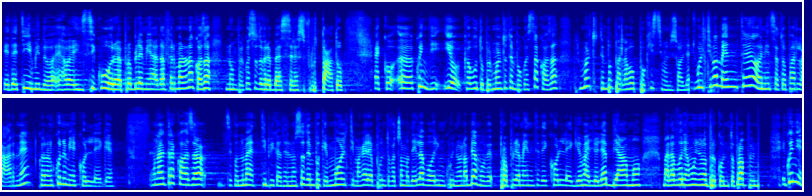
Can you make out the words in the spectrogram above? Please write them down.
ed è timido, è insicuro, ha problemi ad affermare una cosa, non per questo dovrebbe essere sfruttato. Ecco, eh, quindi io che ho avuto per molto tempo questa cosa, per molto tempo parlavo pochissimo di soldi. Ultimamente ho iniziato a parlarne con alcune mie colleghe. Un'altra cosa, secondo me, tipica del nostro tempo è che molti magari appunto facciamo dei lavori in cui non abbiamo propriamente dei colleghi, o meglio li abbiamo, ma lavoriamo ognuno per conto proprio. E quindi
